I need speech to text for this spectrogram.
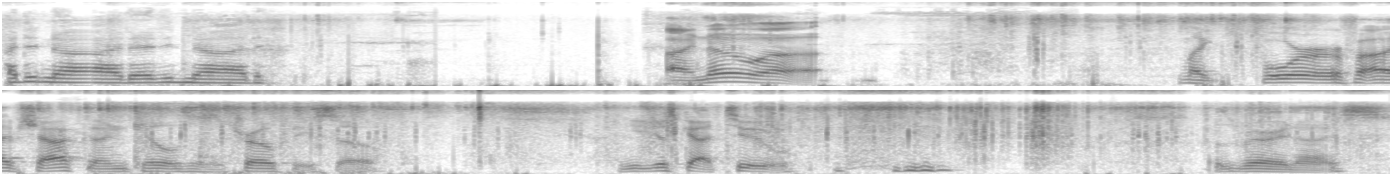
I did not. I did not. I know, uh, like four or five shotgun kills is a trophy, so you just got two. that was very nice.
